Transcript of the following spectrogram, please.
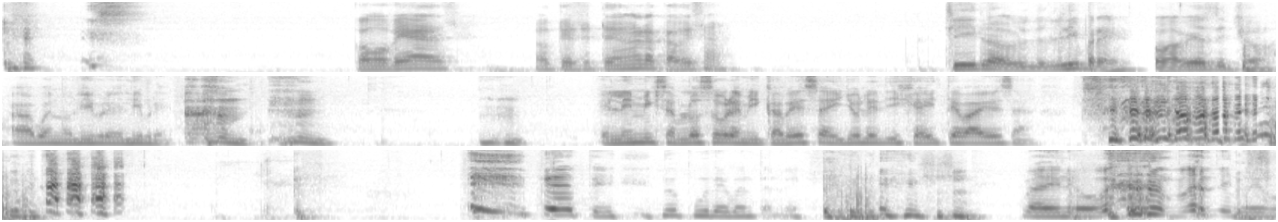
Como veas, lo que se te da en la cabeza. Sí, lo libre, como habías dicho. Ah, bueno, libre, libre. El Emix habló sobre mi cabeza y yo le dije, ahí te va esa. Espérate, no pude aguantarme. Va de nuevo. Va de nuevo.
